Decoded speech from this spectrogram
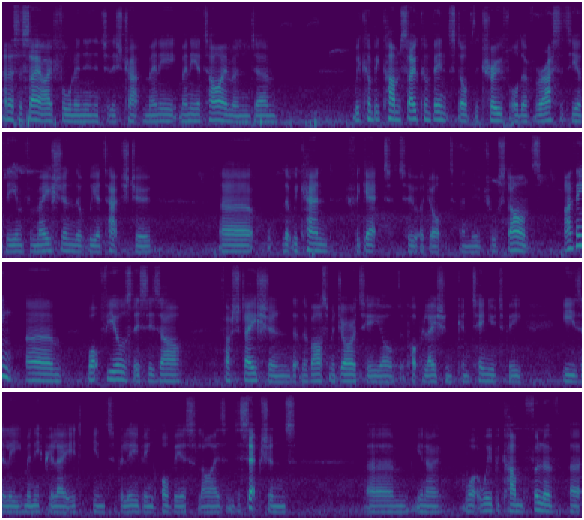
And as I say, I've fallen into this trap many, many a time, and um, we can become so convinced of the truth or the veracity of the information that we attach to uh, that we can forget to adopt a neutral stance. I think um, what fuels this is our frustration that the vast majority of the population continue to be easily manipulated into believing obvious lies and deceptions. Um, you know, what we become full of uh,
